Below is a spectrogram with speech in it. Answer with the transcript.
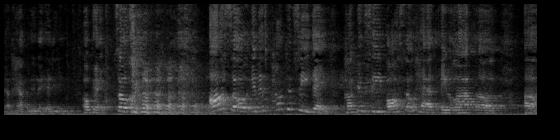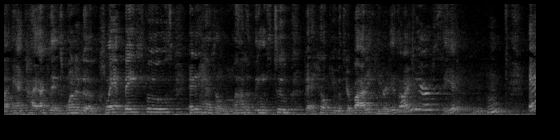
That happened in the editing. Okay, so also it is pumpkin seed day. Pumpkin seed also has a lot of uh, antioxidants, one of the plant-based foods, and it has a lot of things too that help you with your body. Here it is right here. See it? Mm -hmm. And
